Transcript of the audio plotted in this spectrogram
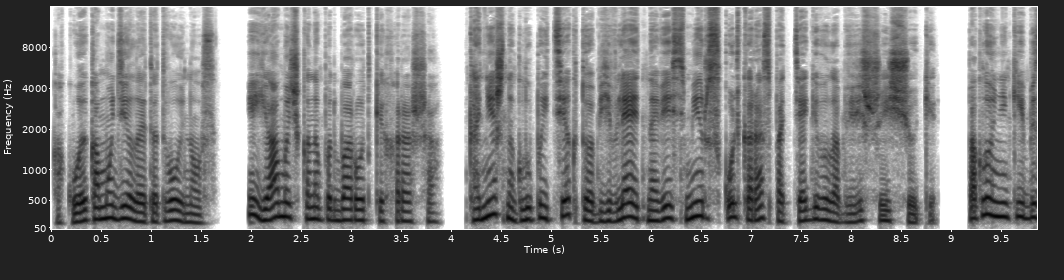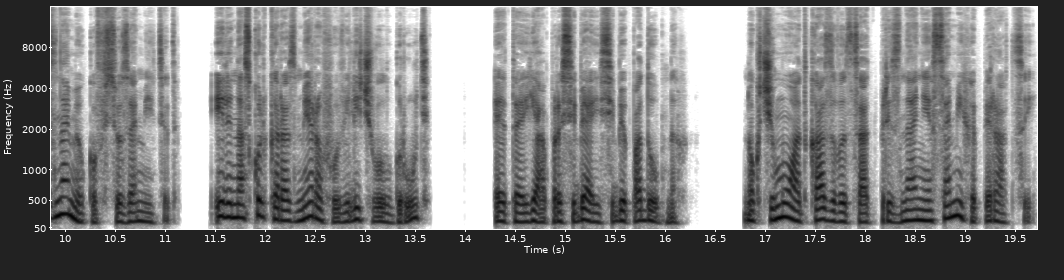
Какое кому дело это твой нос? И ямочка на подбородке хороша. Конечно, глупы те, кто объявляет на весь мир, сколько раз подтягивал обвисшие щеки. Поклонники и без намеков все заметят или на сколько размеров увеличивал грудь. Это я про себя и себе подобных. Но к чему отказываться от признания самих операций?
